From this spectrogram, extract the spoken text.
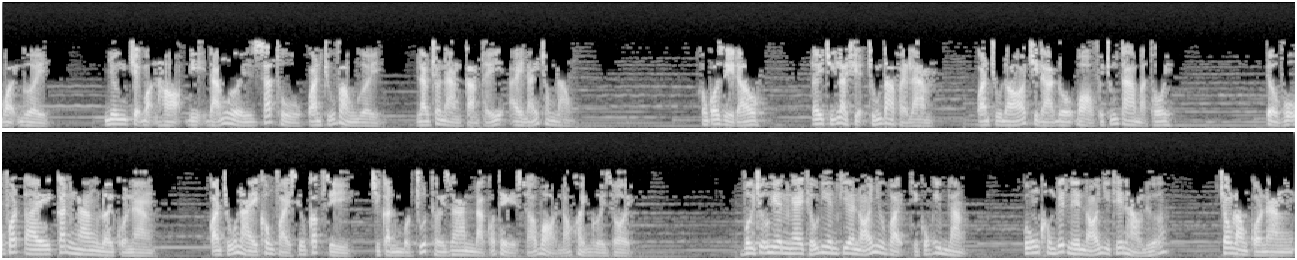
mọi người. Nhưng chuyện bọn họ bị đám người sát thủ quán chú vào người Làm cho nàng cảm thấy áy náy trong lòng. Không có gì đâu, Đây chính là chuyện chúng ta phải làm. Quán chú đó chỉ là đồ bỏ với chúng ta mà thôi. Tiểu Vũ vất tay cắt ngang lời của nàng. Quán chú này không phải siêu cấp gì, Chỉ cần một chút thời gian là có thể xóa bỏ nó khỏi người rồi. Vương Chữ Huyên nghe thiếu niên kia nói như vậy thì cũng im lặng cũng không biết nên nói như thế nào nữa. Trong lòng của nàng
